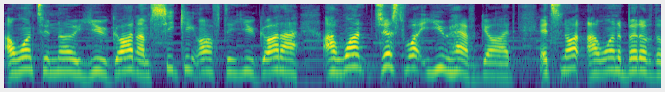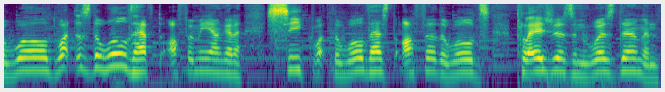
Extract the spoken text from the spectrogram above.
I want to know you. God, I'm seeking after you. God, I, I want just what you have, God. It's not, I want a bit of the world. What does the world have to offer me? I'm going to seek what the world has to offer, the world's pleasures and wisdom. And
